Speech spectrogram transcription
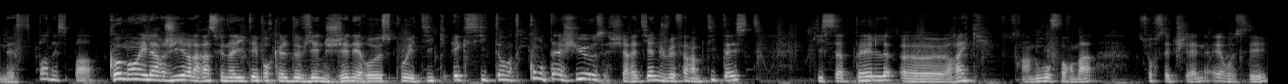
N'est-ce pas, n'est-ce pas? Comment élargir la rationalité pour qu'elle devienne généreuse, poétique, excitante, contagieuse? Cher Étienne, je vais faire un petit test qui s'appelle euh, REC. Ce sera un nouveau format sur cette chaîne, REC,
